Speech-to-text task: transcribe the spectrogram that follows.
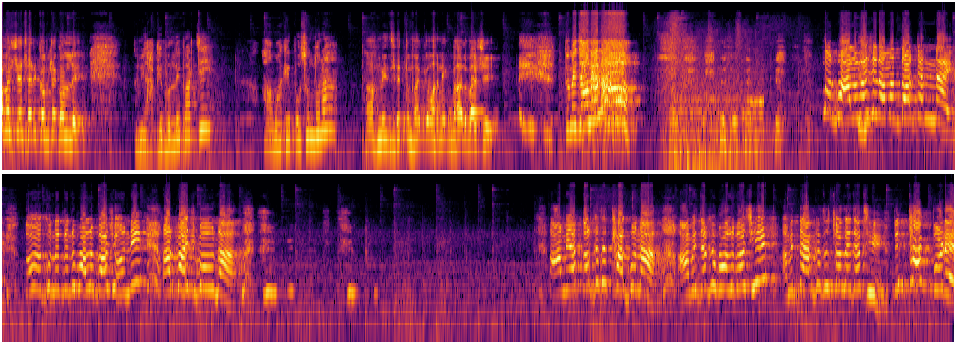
আমার সাথে এরকমটা করলে? তুমি আগে বললেই পারতে। আমাকে পছন্দ না? আমি যে তোমাকে অনেক ভালোবাসি। তুমি জানো না? তোর ভালোবাসার আমার দরকার নাই। তোমার কোনোদিনও ভালোবাসো নি আর বাসবও না। আমি আর তোর কাছে থাকব না। আমি যাকে ভালোবাসি আমি তার কাছে চলে যাচ্ছি। তুই থাক পড়ে।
